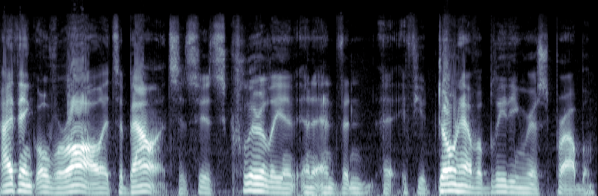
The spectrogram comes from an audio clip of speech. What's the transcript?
I think overall it's a balance. It's it's clearly an, an, an, uh, if you don't have a bleeding risk problem,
